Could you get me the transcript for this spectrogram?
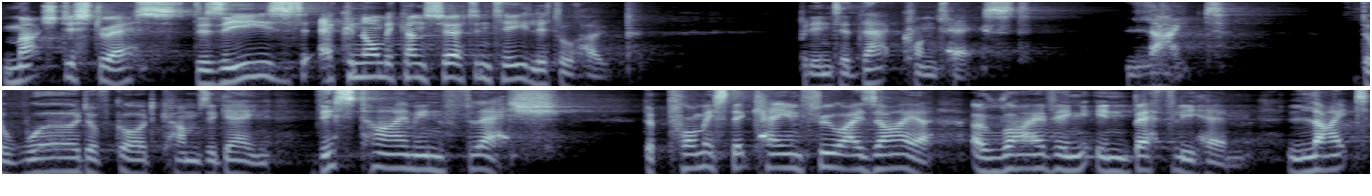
much distress, disease, economic uncertainty, little hope. But into that context, light. The word of God comes again, this time in flesh. The promise that came through Isaiah arriving in Bethlehem, light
